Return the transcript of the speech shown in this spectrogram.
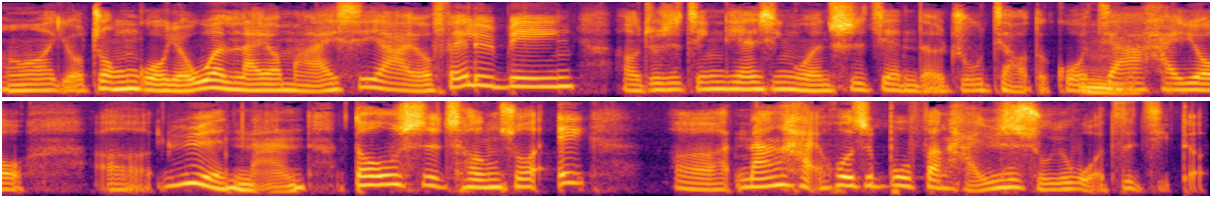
嗯，有中国，有汶莱，有马来西亚，有菲律宾，哦，就是今天新闻事件的主角的国家，嗯、还有呃越南都。是称说，哎。呃，南海或是部分海域是属于我自己的，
